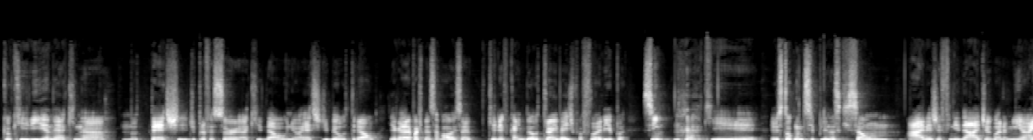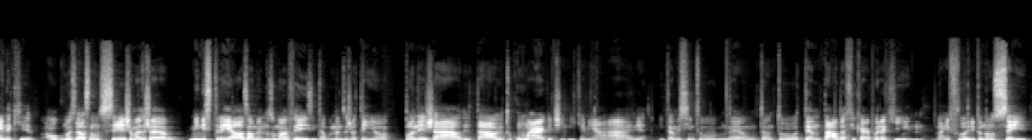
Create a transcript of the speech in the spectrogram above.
que eu queria, né, aqui na, no teste de professor aqui da UniOeste de Beltrão. E a galera pode pensar, pô, você vai querer ficar em Beltrão em vez de ir pra Floripa? Sim, que eu estou com disciplinas que são áreas de afinidade agora minha, ainda que algumas delas não sejam, mas eu já ministrei elas ao menos uma vez, então pelo menos eu já tenho planejado e tal. Eu tô com marketing, que é minha área. Então me sinto né, um tanto tentado a ficar por aqui. Lá em Floripa eu não sei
